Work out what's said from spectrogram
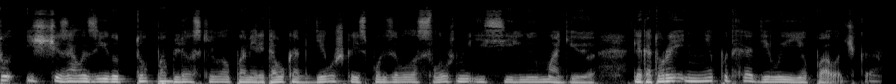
то исчезал из виду, то поблескивал по мере того, как девушка использовала сложную и сильную магию, для которой не подходила ее палочка.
